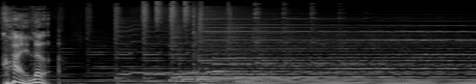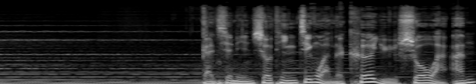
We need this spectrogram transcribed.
快乐！谢您收听今晚的科宇说晚安，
